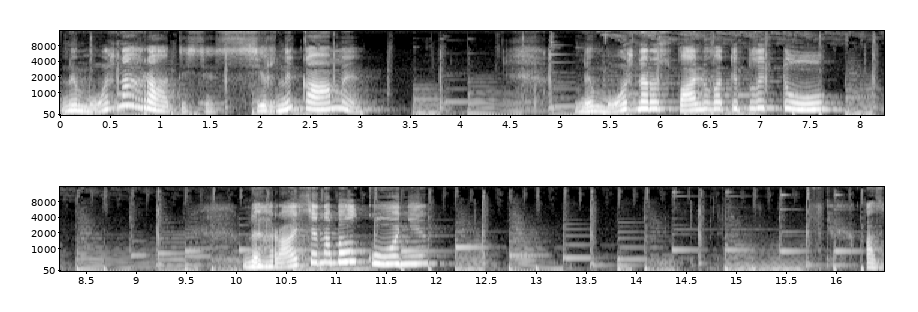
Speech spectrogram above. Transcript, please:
Не можна гратися з сірниками. Не можна розпалювати плиту. Не грайся на балконі. А в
